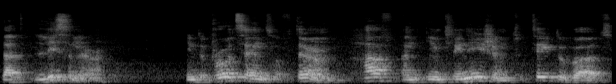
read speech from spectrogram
that listener in the broad sense of term, have an inclination to take the words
